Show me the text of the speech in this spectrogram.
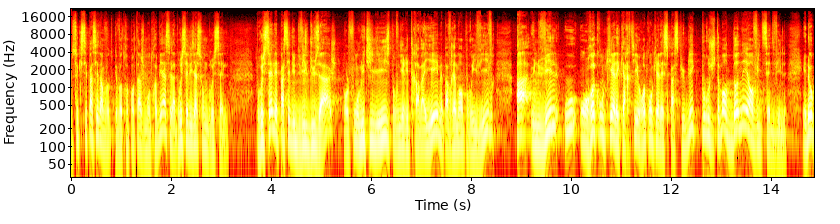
ce qui s'est passé dans votre, que votre reportage montre bien, c'est la bruxellisation de Bruxelles. Bruxelles est passée d'une ville d'usage, pour le fond on l'utilise pour venir y travailler, mais pas vraiment pour y vivre, à une ville où on reconquiert les quartiers, on reconquiert l'espace public pour justement donner envie de cette ville. Et donc,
